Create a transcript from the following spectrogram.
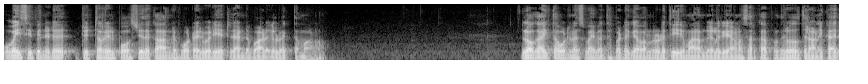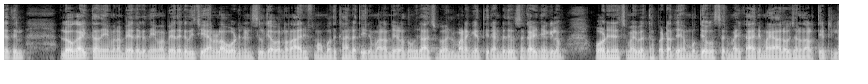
ഒവൈസി പിന്നീട് ട്വിറ്ററിൽ പോസ്റ്റ് ചെയ്ത കാറിന്റെ ഫോട്ടോയിൽ വെടിയേറ്റ രണ്ട് പാടുകൾ വ്യക്തമാണ്. ലോകായുക്ത ഓർഡിനൻസുമായി ബന്ധപ്പെട്ട് ഗവർണറുടെ തീരുമാനം നീളുകയാണ്. സർക്കാർ പ്രതിരോധത്തിലാണ് ഇക്കാര്യത്തിൽ. ലോകായുക്ത നിയമനം ഭേദഗതി നിയമ ഭേദഗതി ചെയ്യാനുള്ള ഓർഡിനൻസിൽ ഗവർണർ ആരിഫ് മുഹമ്മദ് ഖാന്റെ തീരുമാനം നീളുന്നു. രാജ്ഭവനിൽ മടങ്ങിയെത്തി രണ്ട് ദിവസം കഴിഞ്ഞെങ്കിലും ഓർഡിനൻസുമായി ബന്ധപ്പെട്ട് അദ്ദേഹം ഉദ്യോഗസ്ഥരുമായി കാര്യമായ ആലോചന നടത്തിയിട്ടില്ല.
